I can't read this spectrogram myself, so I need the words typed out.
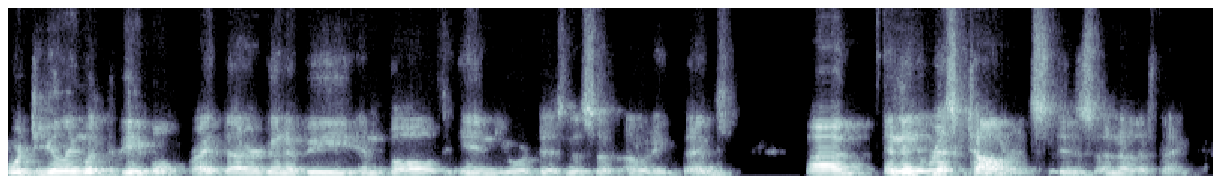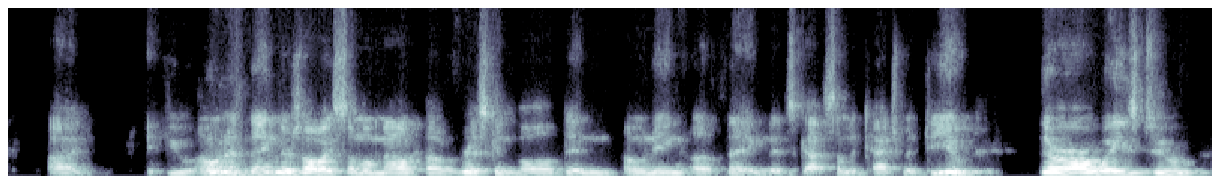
for dealing with the people, right, that are going to be involved in your business of owning things. Um, and then risk tolerance is another thing. Uh, if you own a thing, there's always some amount of risk involved in owning a thing that's got some attachment to you. There are ways to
